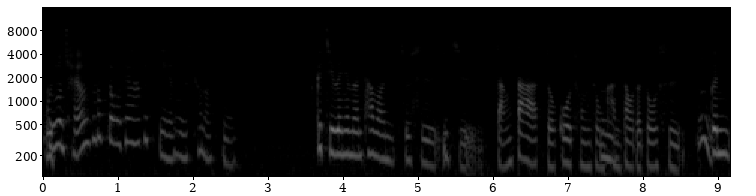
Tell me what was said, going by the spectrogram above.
그건 뭐, 자연스럽다고 생각하겠지. 내가 거기서 태어났으면. 可其 왜냐면 他们就是一直长大的过程中看到的都是跟 음.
